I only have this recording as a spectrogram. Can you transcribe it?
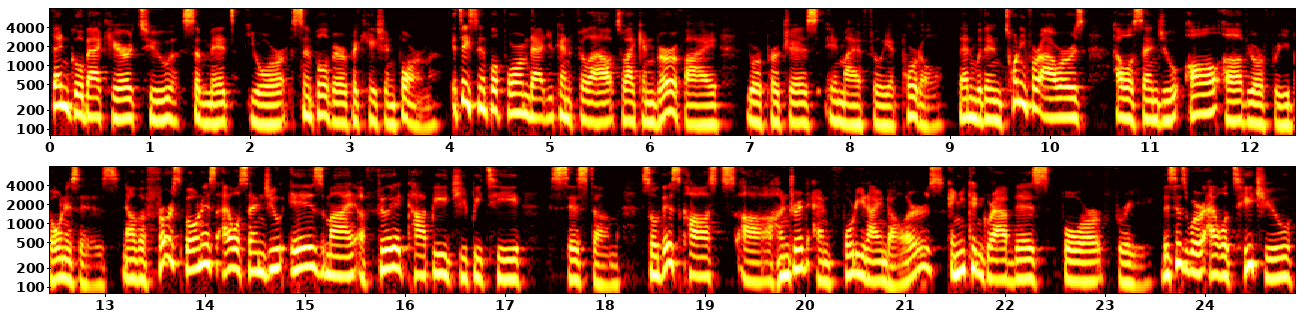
then go back here to submit your simple verification form. It's a simple form that you can fill out so I can verify your purchase in my affiliate portal. Then within 24 hours, I will send you all of your free bonuses. Now, the first bonus I will send you is my affiliate copy GPT system. So this costs uh, $149 and you can grab this for free. This is where I will teach you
